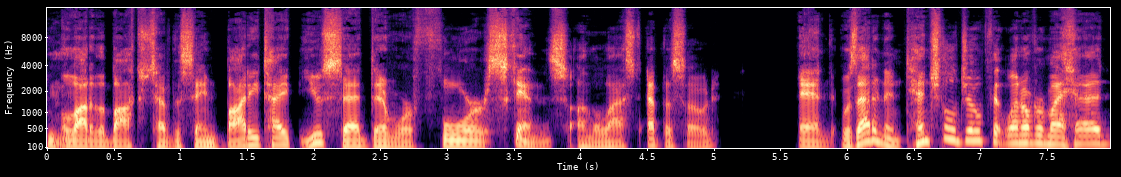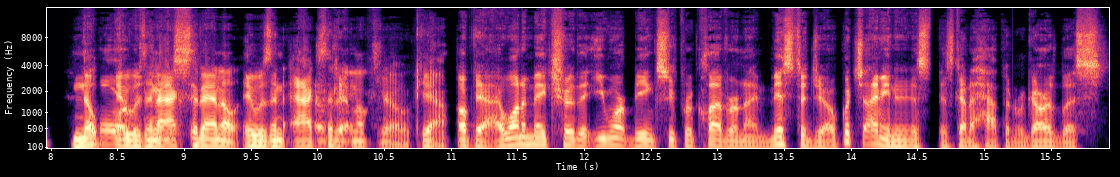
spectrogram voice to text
Mm-hmm. A lot of the boxes have the same body type. You said there were four skins on the last episode. And was that an intentional joke that went over my head? Nope. It was an accidental. It was an accidental joke. Yeah. Okay, I want to make sure that you weren't being super clever and I missed a joke, which I mean is, is going to happen regardless.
